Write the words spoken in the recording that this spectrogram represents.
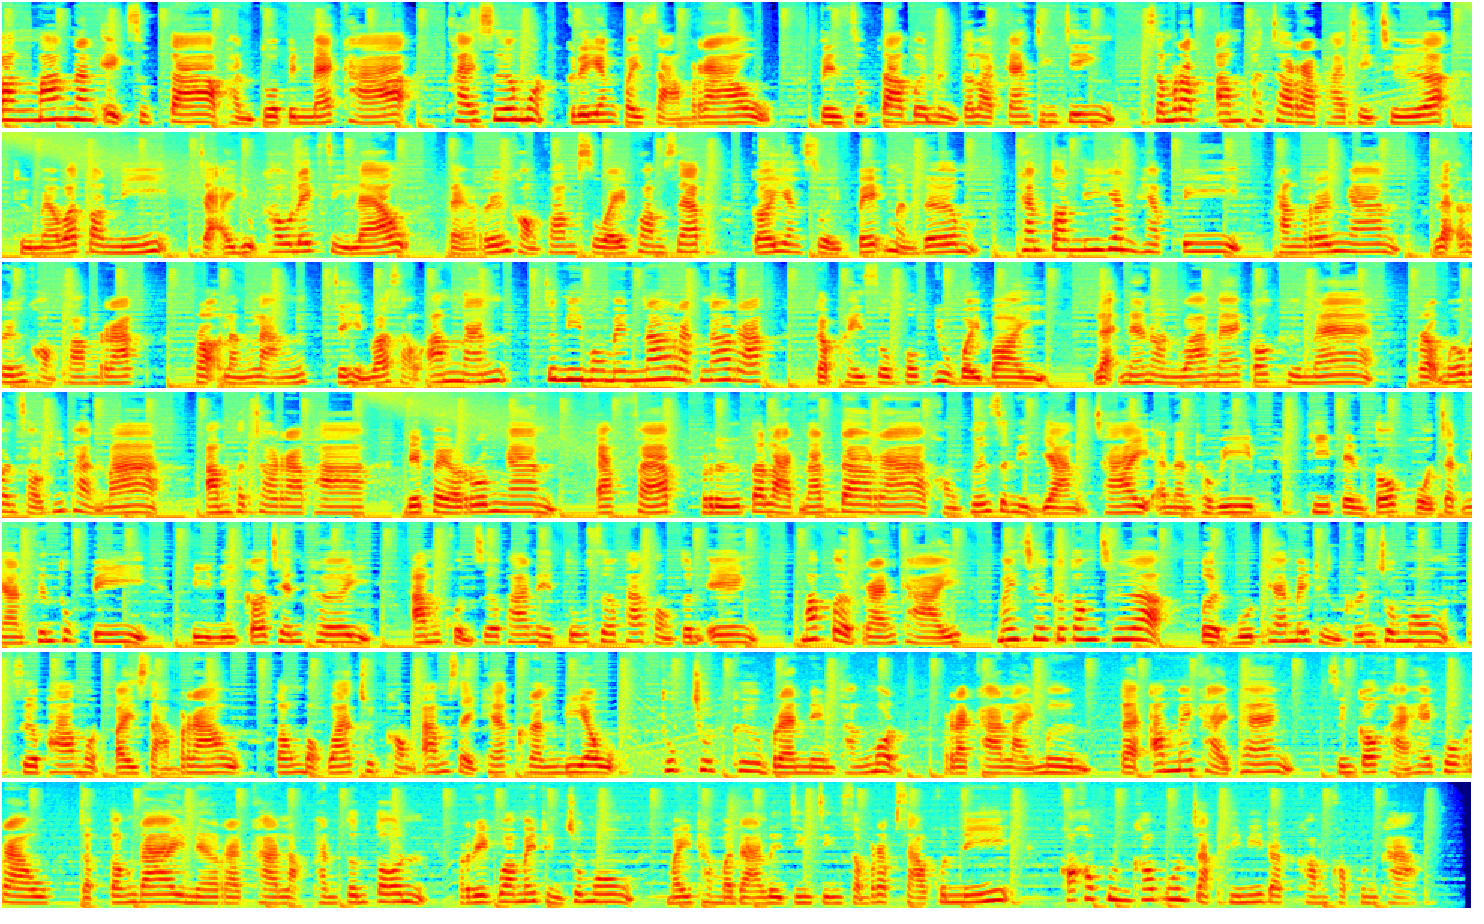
ปังมากนางเอกซุปตาผันตัวเป็นแม่ค้า ขายเสื้อหมดเกลี้ยงไปสามรา เป็นซุปตาเบอร์หนึ่งตลอดการจริง ๆสำหรับอัมพัชราภาชัยเชื้อ ถึงแม้ว่าตอนนี้จะอายุเข้าเลขสี่แล้ว แต่เรื่องของความสวยความแซ่บก็ยังสวยเป๊ะเหมือนเดิม แถมตอนนี้ยังแฮปปี้ทั้งเรื่องงานและเรื่องของความรัก เพราะหลังๆ จะเห็นว่าสาวอ้ำนั้น จะมีโมเมนต์น่ารักน่ารักกับไฮโซโพกอยู่บ่อยๆ และแน่นอนว่าแม่ก็คือแม่ ราะเมื่อวันเสาร์ที่ผ่านมาอัมพัชราภา ได้ไปร่วมงานแอฟแฟบหรือตลาดนัดดาราของเพื่อนสนิทอย่างชัยอนันทวีป ที่เป็นโต๊ะโผจัดงานขึ้นทุกปี ปีนี้ก็เช่นเคย อัมขนเสื้อผ้าในตู้เสื้อผ้าของตนเอง มาเปิดร้านขาย ไม่เชื่อก็ต้องเชื่อ เปิดบูธแค่ไม่ถึงครึ่งชั่วโมง เสื้อผ้าหมดไปสามรา ต้องบอกว่าชุดของอัมใส่แค่ครั้งเดียว ทุกชุดคือแบรนด์เนมทั้งหมด ราคาหลายหมื่น แต่อ้ำไม่ขายแพงซึ่งก็ขายให้พวกเราจับต้องได้ในราคาหลักพันต้นๆ เรียกว่าไม่ถึงชั่วโมง ไม่ธรรมดาเลยจริงๆสำหรับสาวคนนี้ ขอขอบคุณข้อมูลจากทีนี้ .com ขอบคุณค่ะ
